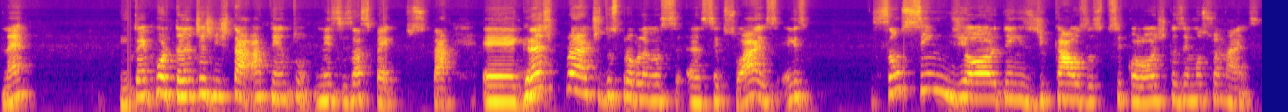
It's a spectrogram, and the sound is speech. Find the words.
Né? Então, é importante a gente estar atento nesses aspectos, tá? É, grande parte dos problemas é, sexuais, eles são, sim, de ordens, de causas psicológicas e emocionais,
